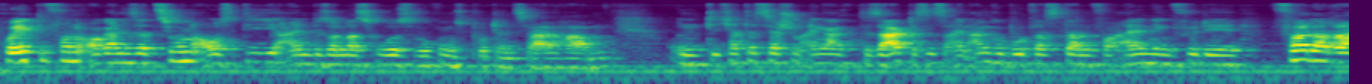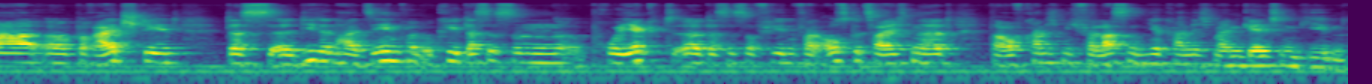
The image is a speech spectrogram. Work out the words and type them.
Projekte von Organisationen aus, die ein besonders hohes Wirkungspotenzial haben. Und ich hatte es ja schon eingangs gesagt, das ist ein Angebot, was dann vor allen Dingen für die Förderer äh, bereitsteht, dass äh, die dann halt sehen können, okay, das ist ein Projekt, äh, das ist auf jeden Fall ausgezeichnet, darauf kann ich mich verlassen, hier kann ich mein Geld hingeben.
